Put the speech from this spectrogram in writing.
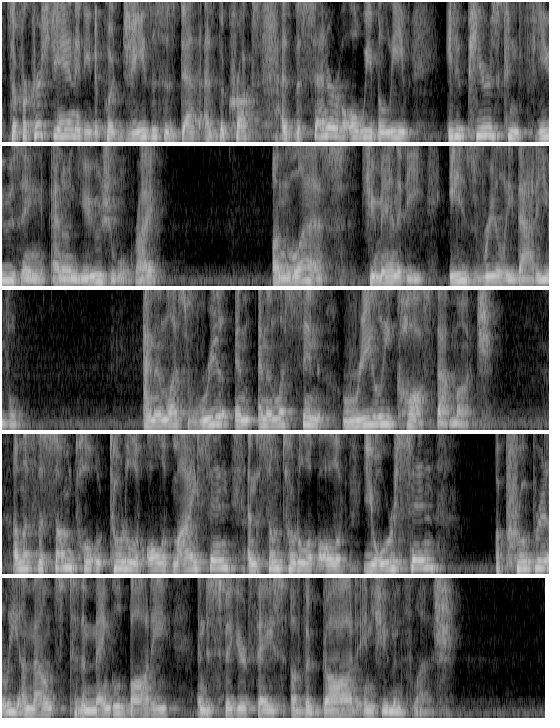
So, for Christianity to put Jesus' death as the crux, as the center of all we believe, it appears confusing and unusual, right? unless humanity is really that evil. And unless real and, and unless sin really costs that much. Unless the sum to- total of all of my sin and the sum total of all of your sin appropriately amounts to the mangled body and disfigured face of the God in human flesh.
